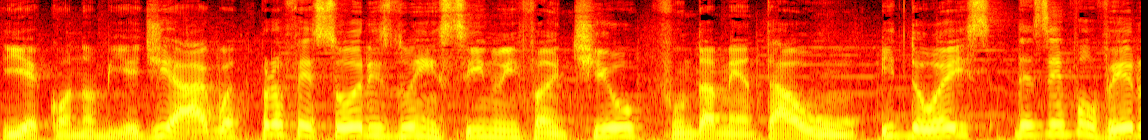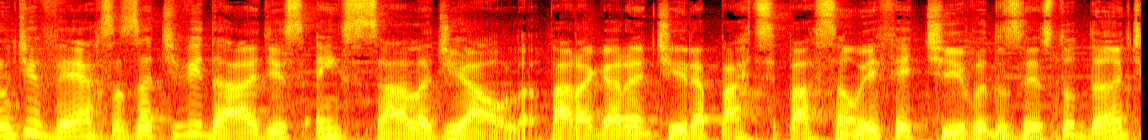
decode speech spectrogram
e economia de água. Professores do ensino infantil, fundamental 1 e 2, desenvolveram diversas atividades em sala de aula para garantir a participação efetiva dos estudantes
